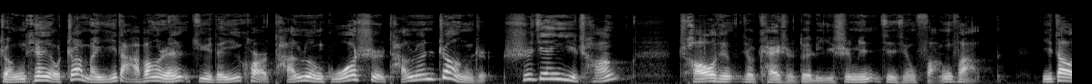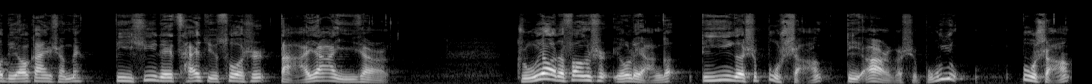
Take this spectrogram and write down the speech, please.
整天有这么一大帮人聚在一块儿谈论国事、谈论政治，时间一长，朝廷就开始对李世民进行防范了。你到底要干什么呀？必须得采取措施打压一下了。主要的方式有两个：第一个是不赏，第二个是不用。不赏，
